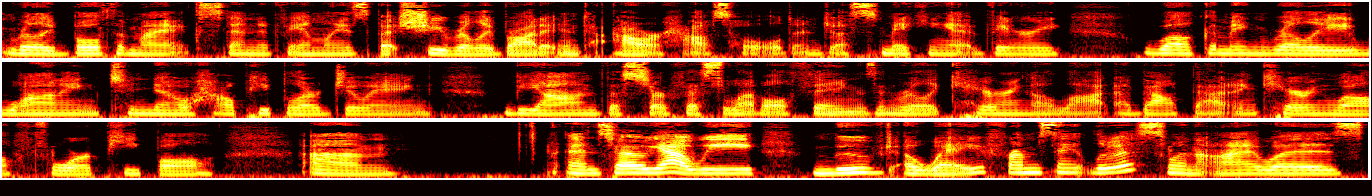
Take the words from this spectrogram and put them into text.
really both of my extended families. But she really brought it into our household and just making it very welcoming, really wanting to know how people are doing beyond the surface level things and really caring a lot about that and caring well for people. Um, and so, yeah, we moved away from St. Louis when I was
